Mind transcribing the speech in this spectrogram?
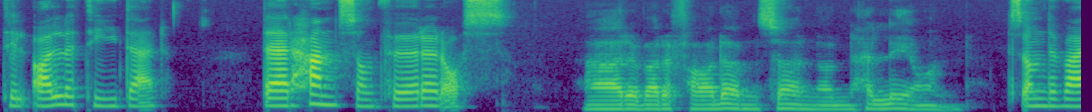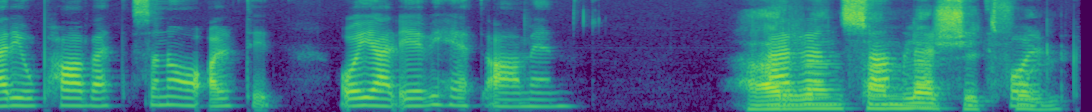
til alle tider. Det er Han som fører oss. Ære være Faderen, Sønnen og Den hellige ånd. Som det var i opphavet, så nå og alltid, og i all evighet. Amen. Herren samler sitt folk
